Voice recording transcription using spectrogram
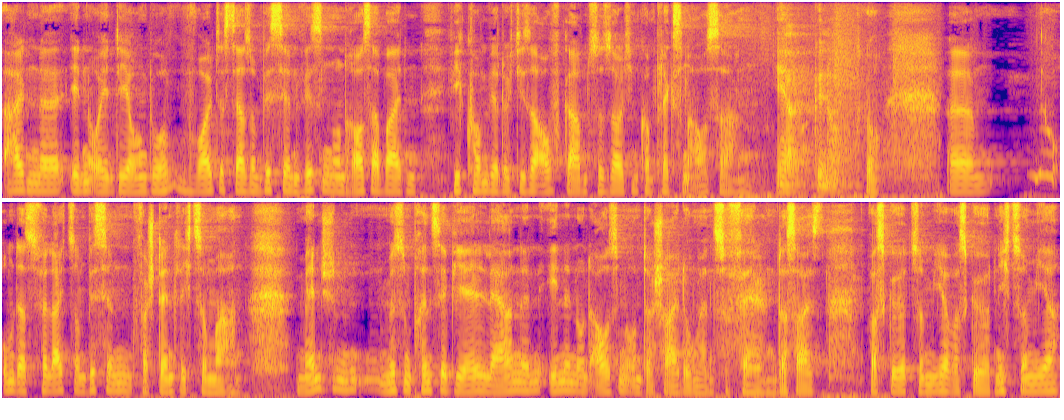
halt eine Innenorientierung. Du wolltest ja so ein bisschen wissen und rausarbeiten, wie kommen wir durch diese Aufgaben zu solchen komplexen Aussagen. Ja, genau. So. Ähm, um das vielleicht so ein bisschen verständlich zu machen. Menschen müssen prinzipiell lernen, Innen- und Außenunterscheidungen zu fällen. Das heißt, was gehört zu mir, was gehört nicht zu mir.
